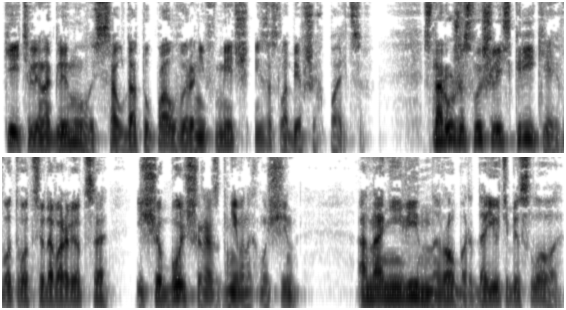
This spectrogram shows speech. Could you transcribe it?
Кейтилин оглянулась, солдат упал, выронив меч из ослабевших пальцев. Снаружи слышались крики, вот-вот сюда ворвется еще больше разгневанных мужчин. Она невинна, Роберт, даю тебе слово.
